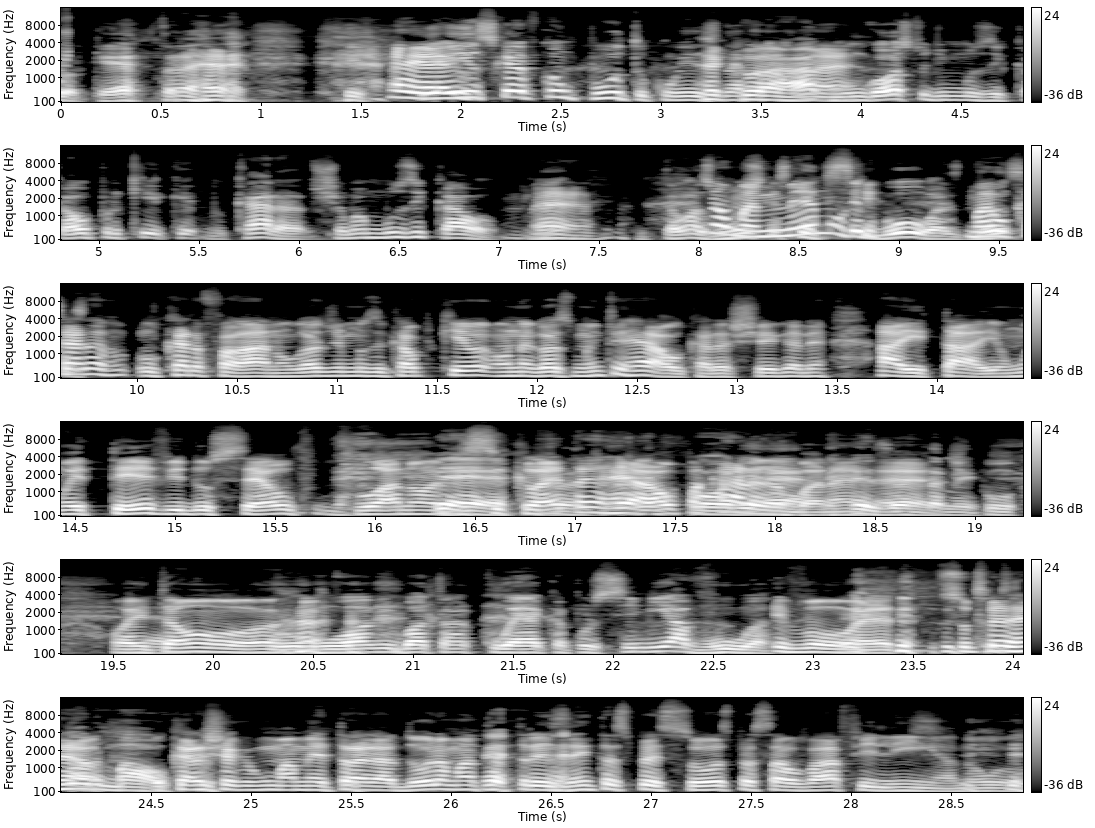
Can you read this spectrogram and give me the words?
orquestra. e É, aí eu- os caras ficam putos com isso, né? Reclamam, Fala, ah, é. não gosto de musical porque, que- cara, chama musical. Né? É. Então as Não, músicas têm que ser que- boas. Mas o danças- cara, o cara fala, ah, não gosto de musical porque é um negócio muito irreal. O cara chega, né? Aí tá, e um ET vir do céu voar numa É, bicicleta é é real pra foda, caramba, é, né? exatamente. tipo, ou então. O, o homem bota uma cueca por cima e avua. E voa, é super Tudo real. normal. O cara chega com uma metralhadora, mata 300 pessoas pra salvar a filhinha no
